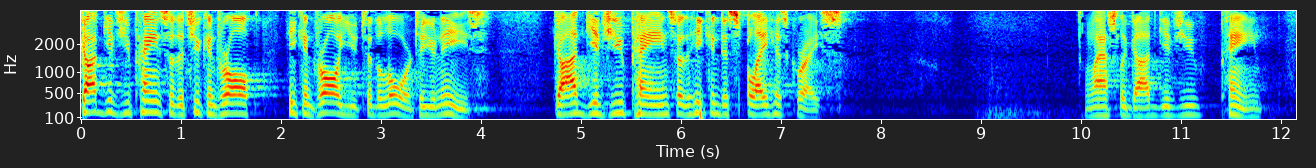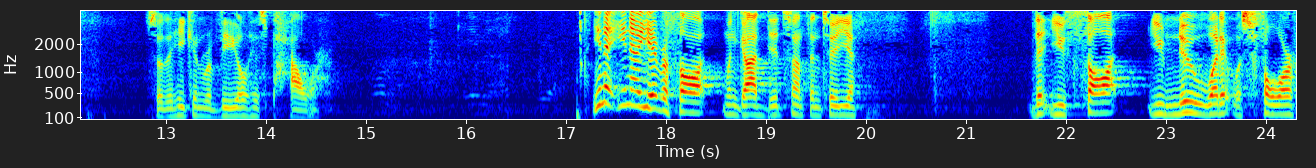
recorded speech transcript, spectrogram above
God gives you pain so that you can draw, He can draw you to the Lord, to your knees. God gives you pain so that He can display His grace. And lastly, God gives you pain so that He can reveal His power. You know, you know, you ever thought when God did something to you that you thought you knew what it was for?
